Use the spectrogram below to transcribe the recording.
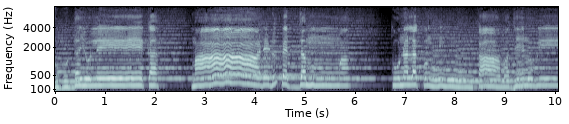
గుడ్డయులేక మాడెడు పెద్దమ్మ కుణలకు కామధేనువి.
